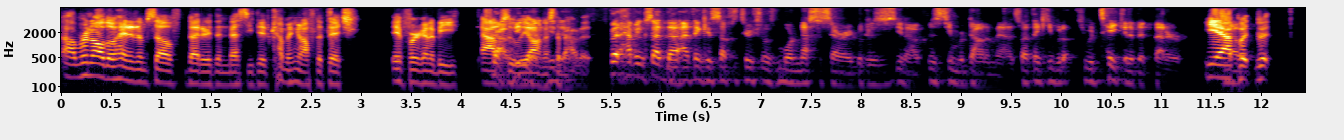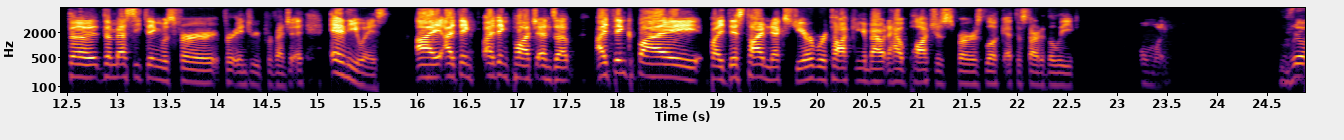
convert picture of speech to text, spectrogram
Uh, Ronaldo handed himself better than Messi did coming off the pitch, if we're going to be absolutely did, honest about it. But having said that, I think his substitution was more necessary because you know his team were down a man. So I think he would he would take it a bit better. Yeah, No. but the, the the Messi thing was for for injury prevention. Anyways, I I think I think Poch ends up. I think by by this time next year, we're talking about how Poch's Spurs look at the start of the league. Oh my. Real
